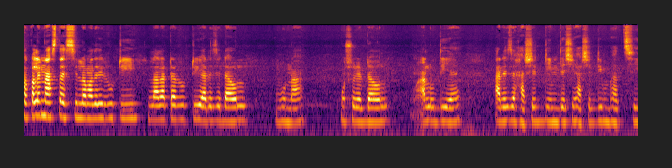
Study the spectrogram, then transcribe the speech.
সকালে নাস্তায় ছিল আমাদের রুটি লালাটা রুটি, আর এই যে ডাউল ভুনা, মুসুরের ডাউল, আলু দিয়ে, আর এই যে হাঁসের ডিম, দেশি হাঁসের ডিম ভাজছি।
